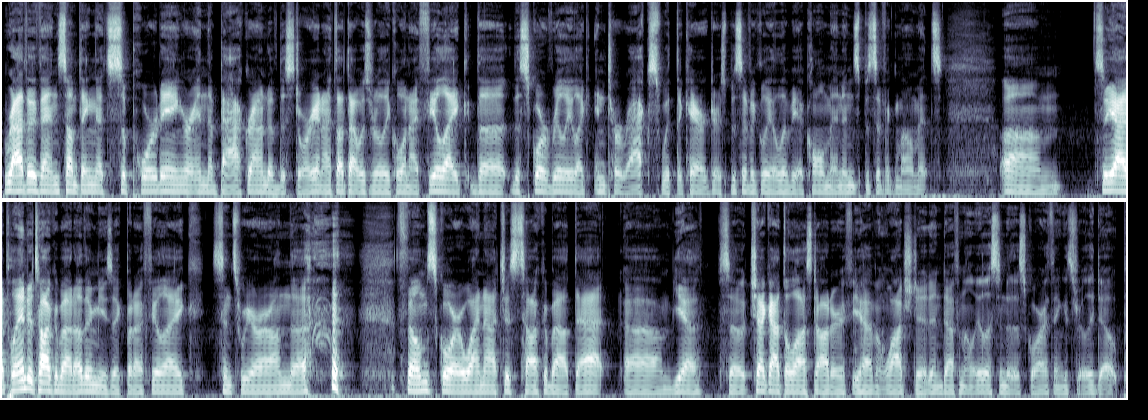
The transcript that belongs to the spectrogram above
rather than something that's supporting or in the background of the story and I thought that was really cool and I feel like the the score really like interacts with the character specifically Olivia Colman in specific moments um so yeah, I plan to talk about other music, but I feel like since we are on the film score, why not just talk about that? Um, yeah, so check out The Lost Daughter if you haven't watched it, and definitely listen to the score. I think it's really dope.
